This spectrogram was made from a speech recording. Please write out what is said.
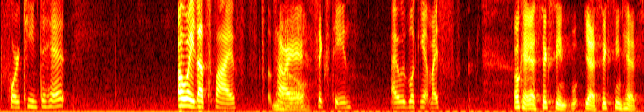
14 to hit. Oh wait, that's five. Sorry, No. 16. I was looking at my. okay yeah 16 yeah 16 hits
